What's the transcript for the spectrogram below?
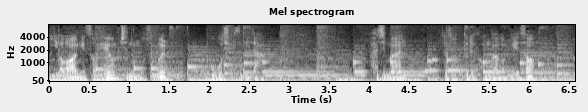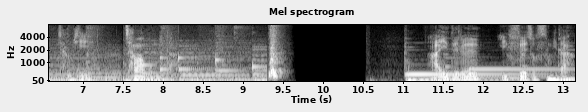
이 여왕에서 헤엄치는 모습을 보고 싶습니다. 하지만 녀석들의 건강을 위해서 잠시 참아봅니다. 아이들을 입수해줬습니다.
